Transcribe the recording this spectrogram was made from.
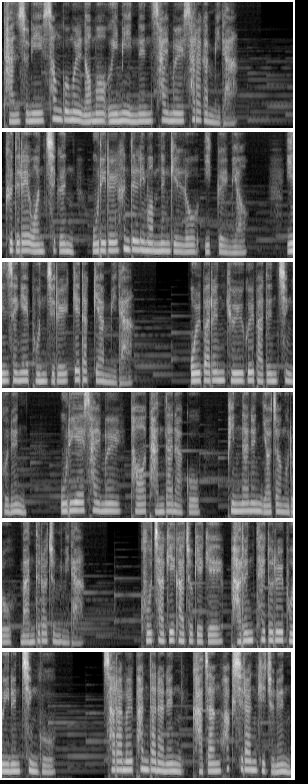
단순히 성공을 넘어 의미 있는 삶을 살아갑니다. 그들의 원칙은 우리를 흔들림 없는 길로 이끌며 인생의 본질을 깨닫게 합니다. 올바른 교육을 받은 친구는 우리의 삶을 더 단단하고 빛나는 여정으로 만들어줍니다. 구 자기 가족에게 바른 태도를 보이는 친구. 사람을 판단하는 가장 확실한 기준은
